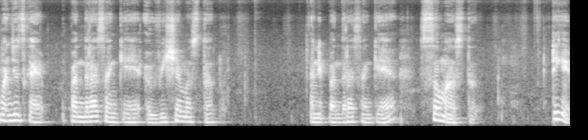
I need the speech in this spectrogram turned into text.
म्हणजेच काय? पंधरा संख्या हे विषम असतात आणि पंधरा संख्या ह्या सम असतात. ठीक आहे?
